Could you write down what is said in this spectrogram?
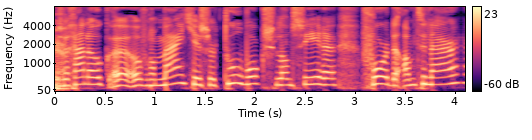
dus we gaan ook uh, over een maandje een soort toolbox lanceren voor de ambtenaar.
